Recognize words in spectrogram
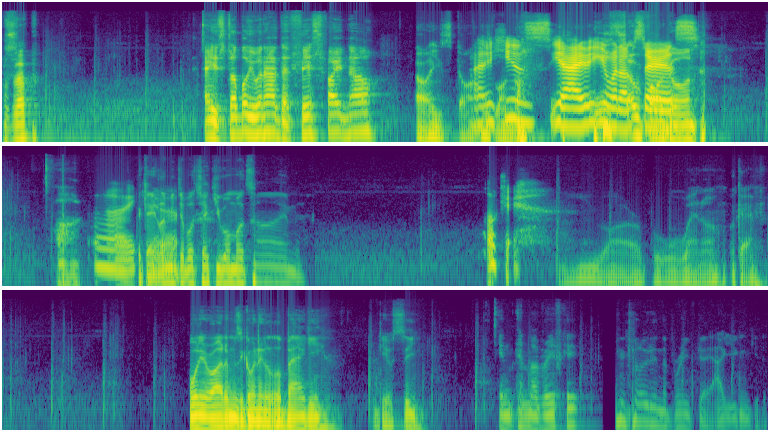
What's up? Hey, Stubble, you wanna have the fist fight now? Oh, he's gone. Uh, He's long gone. he's, yeah, I think he He's went so far upstairs. gone. I Okay, let me double check you one more time. Okay. You are bueno. Okay. All your items are going in a little baggie. DOC. In, in my briefcase? Including the briefcase. Ah, you can keep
